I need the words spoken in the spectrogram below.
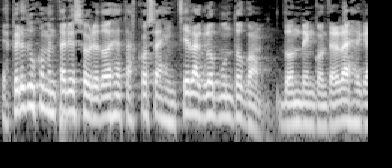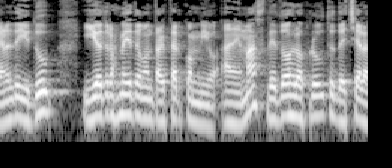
Espero tus comentarios sobre todas estas cosas en chelaclub.com, donde encontrarás el canal de YouTube y otros medios de contactar conmigo, además de todos los productos de Chela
